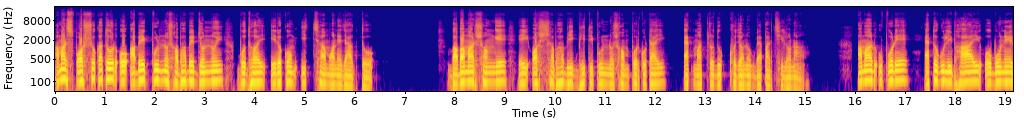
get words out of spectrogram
আমার স্পর্শকাতর ও আবেগপূর্ণ স্বভাবের জন্যই বোধহয় এরকম ইচ্ছা মনে জাগত। বাবা মার সঙ্গে এই অস্বাভাবিক ভীতিপূর্ণ সম্পর্কটাই একমাত্র দুঃখজনক ব্যাপার ছিল না। আমার উপরে এতগুলি ভাই ও বোনের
